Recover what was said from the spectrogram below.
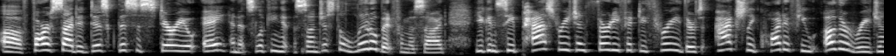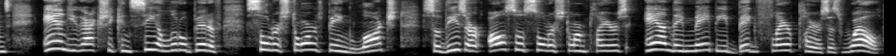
uh, far-sided disk, this is stereo A and it's looking at the sun just a little bit from the side. You can see past region 3053, there's actually quite a few other regions and you actually can see a little bit of solar storms being launched. So these are also solar storm players and they may be big flare players as well.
